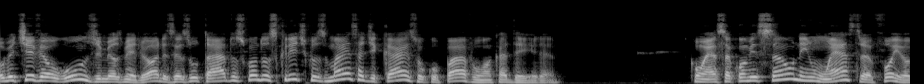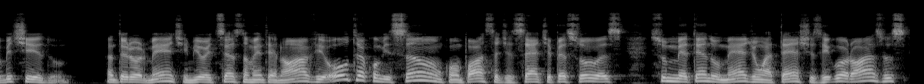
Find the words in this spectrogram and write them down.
Obtive alguns de meus melhores resultados quando os críticos mais radicais ocupavam a cadeira. Com essa comissão, nenhum extra foi obtido. Anteriormente, em 1899, outra comissão, composta de sete pessoas, submetendo o médium a testes rigorosos,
